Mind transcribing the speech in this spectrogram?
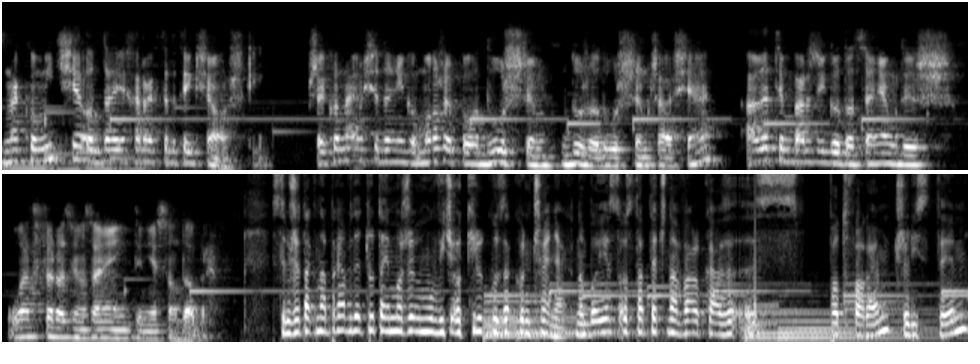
znakomicie oddaje charakter tej książki. Przekonałem się do niego może po dłuższym, dużo dłuższym czasie, ale tym bardziej go doceniam, gdyż łatwe rozwiązania nigdy nie są dobre. Z tym, że tak naprawdę tutaj możemy mówić o kilku zakończeniach, no bo jest ostateczna walka z potworem, czyli z tym,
